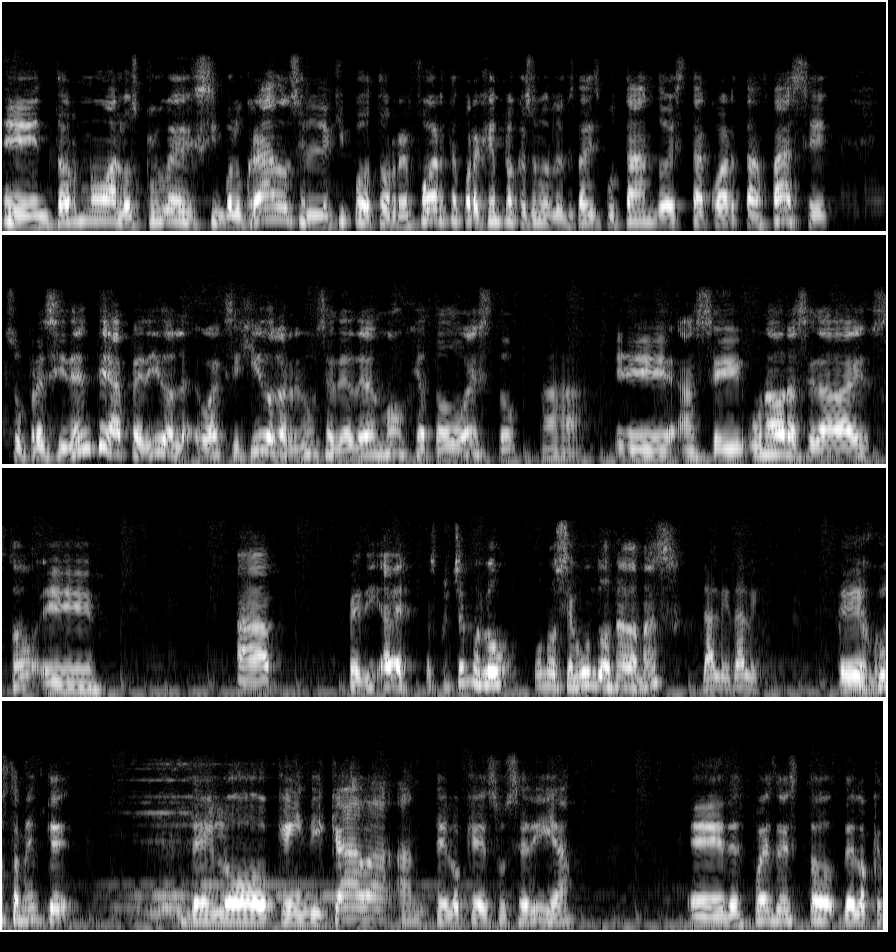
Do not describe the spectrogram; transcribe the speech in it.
En torno a los clubes involucrados, el equipo Torrefuerte, por ejemplo, que es uno de los que está disputando esta cuarta fase, su presidente ha pedido o ha exigido la renuncia de Adrián Monge a todo esto. Ajá. Eh, hace una hora se daba esto. Eh, a a ver, escuchémoslo unos segundos nada más. Dale, dale. Eh, justamente de lo que indicaba ante lo que sucedía eh, después de esto, de lo que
